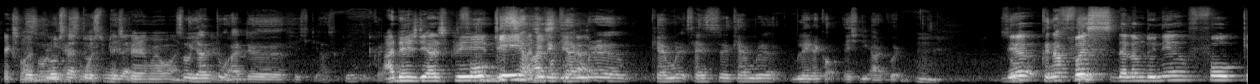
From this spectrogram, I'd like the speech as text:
X1 Sony 21.9. Eksperimen So yang tu ada HDR screen bukan? Ada HDR screen 4K. Dia siap ada kamera kamera sensor kamera boleh record HDR kot. hmm. So, Dia kenapa first dalam dunia 4K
